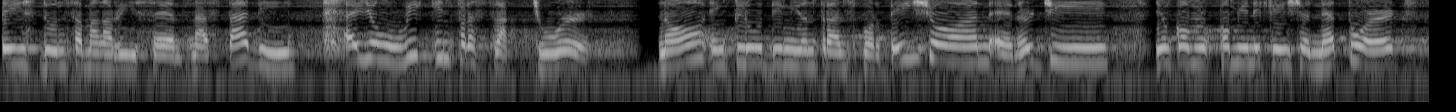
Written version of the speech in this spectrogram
based dun sa mga recent na study ay yung weak infrastructure no including yung transportation energy yung com- communication networks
